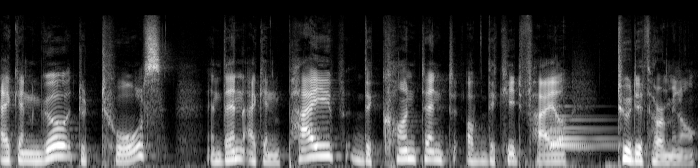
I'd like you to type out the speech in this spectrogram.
I can go to tools and then I can pipe the content of the kit file to the terminal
